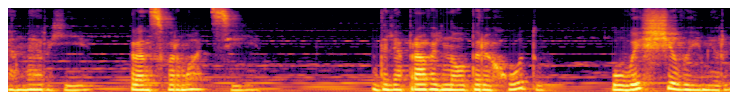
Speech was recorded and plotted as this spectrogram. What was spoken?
енергії трансформації для правильного переходу у вищі виміри.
